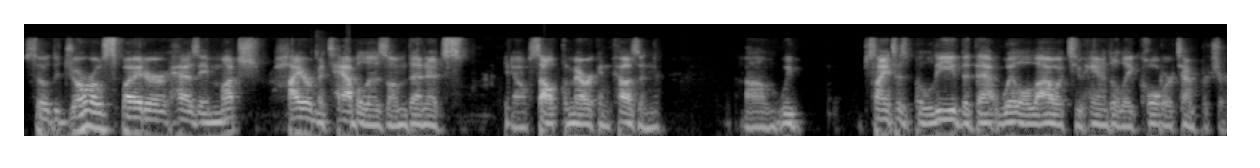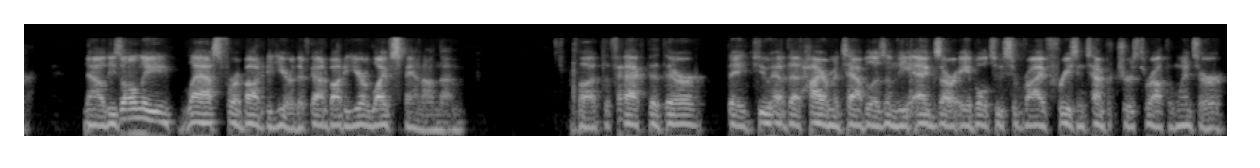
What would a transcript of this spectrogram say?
So the Joro spider has a much higher metabolism than its, you know, South American cousin. Um, we scientists believe that that will allow it to handle a colder temperature. Now these only last for about a year. They've got about a year lifespan on them. But the fact that they're they do have that higher metabolism, the eggs are able to survive freezing temperatures throughout the winter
